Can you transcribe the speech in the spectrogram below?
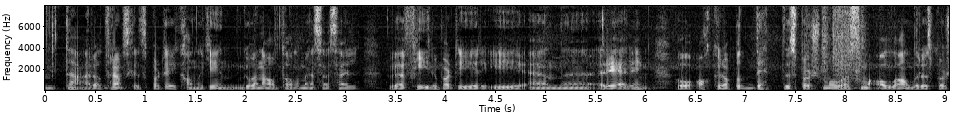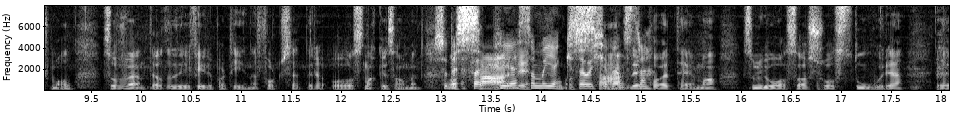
Det er at Fremskrittspartiet kan ikke inngå en avtale med seg selv. Vi er fire partier i en eh, regjering, og akkurat på dette spørsmålet, som alle andre spørsmål, så forventer jeg at de fire partiene fortsetter å snakke sammen. Så det er Frp som må jenke seg, og ikke Venstre? Særlig på et tema som jo også har så store eh,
